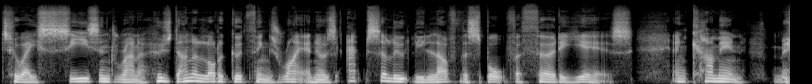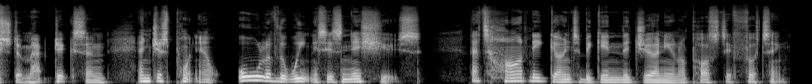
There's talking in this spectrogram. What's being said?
to a seasoned runner who's done a lot of good things right and who's absolutely loved the sport for 30 years and come in, Mr. Matt Dixon, and just point out all of the weaknesses and issues that's hardly going to begin the journey on a positive footing.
